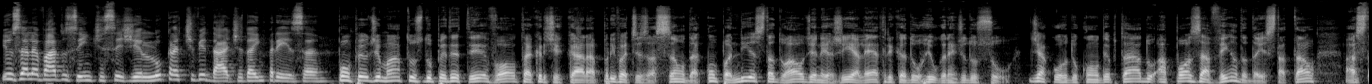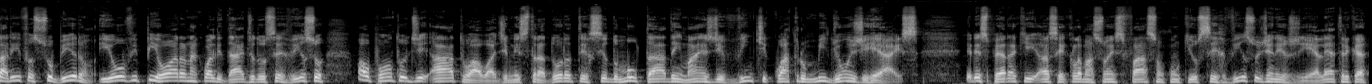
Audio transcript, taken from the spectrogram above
e os elevados índices de lucratividade da empresa. Pompeu de Matos, do PDT, volta a criticar a privatização da Companhia Estadual de Energia Elétrica do Rio Grande do Sul. De acordo com o deputado, após a venda da estatal, as tarifas subiram e houve piora na qualidade do serviço, ao ponto de a atual administradora ter sido multada em mais de 24 milhões de reais. Ele espera que as reclamações façam com que o serviço de energia elétrica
